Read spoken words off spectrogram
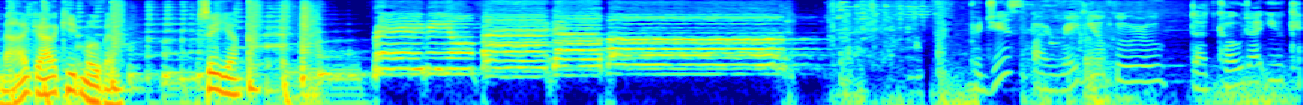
and I gotta keep moving. See ya. Radio Vagabond. Produced by RadioGuru.co.uk.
